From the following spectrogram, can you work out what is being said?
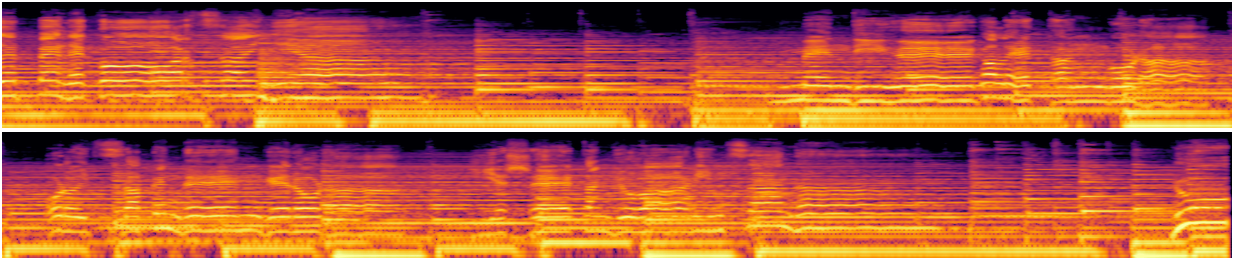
gure peleko hartzaina Mendie galetan gora, oroitzapen den gerora Iesetan joan intzana Nunago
